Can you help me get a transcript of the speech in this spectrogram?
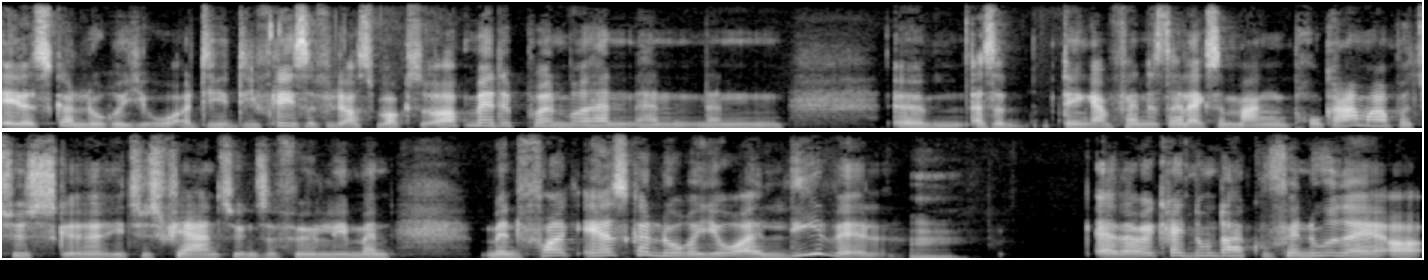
elsker Loriot, og de, de fleste er selvfølgelig også vokset op med det på en måde. Han, han, han, øhm, altså, dengang fandtes der heller ikke så mange programmer på tysk, øh, i tysk fjernsyn selvfølgelig, men, men folk elsker Loriot, og alligevel mm. er der jo ikke rigtig nogen, der har kunne finde ud af at,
